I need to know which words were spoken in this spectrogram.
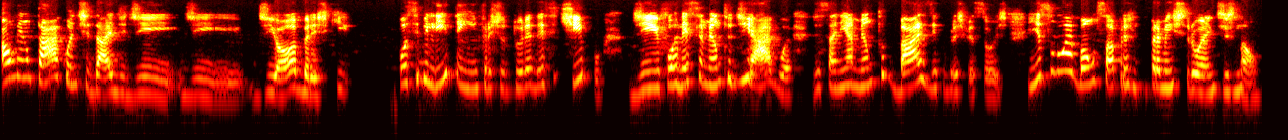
aumentar a quantidade de, de, de obras que possibilitem infraestrutura desse tipo, de fornecimento de água, de saneamento básico para as pessoas. E isso não é bom só para menstruantes, não.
